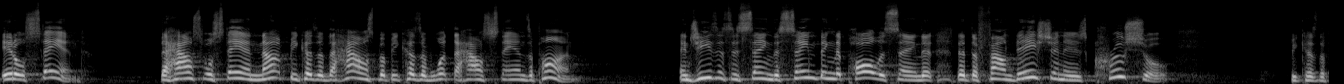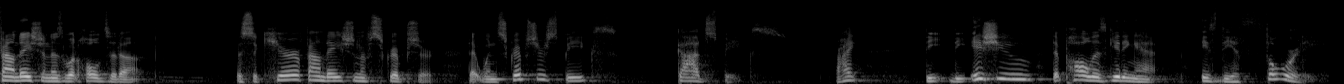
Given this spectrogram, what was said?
it'll stand. The house will stand not because of the house, but because of what the house stands upon. And Jesus is saying the same thing that Paul is saying that, that the foundation is crucial because the foundation is what holds it up. The secure foundation of Scripture, that when Scripture speaks, God speaks, right? The, the issue that Paul is getting at is the authority,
